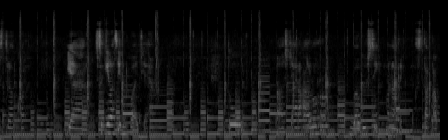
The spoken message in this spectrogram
bahas drakor ya sekilas info aja. Itu uh, secara alur bagus sih menarik startup.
